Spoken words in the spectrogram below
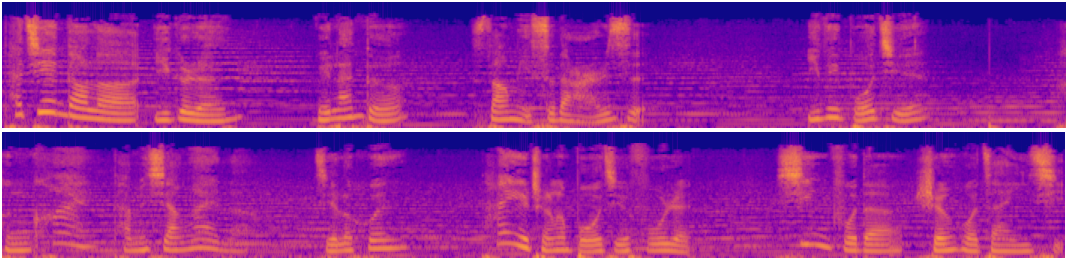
她见到了一个人，维兰德，桑米斯的儿子，一位伯爵。很快，他们相爱了，结了婚，她也成了伯爵夫人，幸福的生活在一起。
